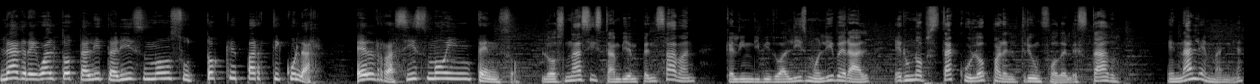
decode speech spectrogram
le agregó al totalitarismo su toque particular, el racismo intenso. Los nazis también pensaban que el individualismo liberal era un obstáculo para el triunfo del Estado. En Alemania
